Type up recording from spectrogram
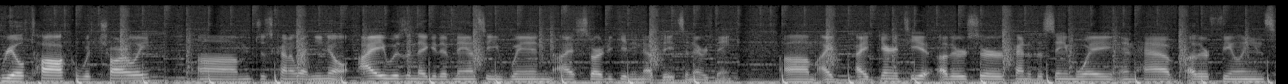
Real talk with Charlie. Um, just kind of letting you know, I was a negative Nancy when I started getting updates and everything. Um, I, I guarantee it, others are kind of the same way and have other feelings.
